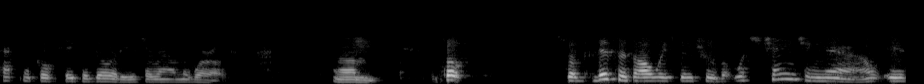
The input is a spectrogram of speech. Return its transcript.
technical capabilities around the world. Um, so, so this has always been true, but what's changing now is,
